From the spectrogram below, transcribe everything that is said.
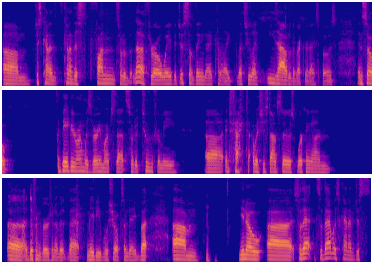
um just kind of kind of this fun sort of not a throwaway but just something that kind of like lets you like ease out of the record i suppose and so baby run was very much that sort of tune for me uh in fact i was just downstairs working on uh, a different version of it that maybe will show up someday but um you know uh so that so that was kind of just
